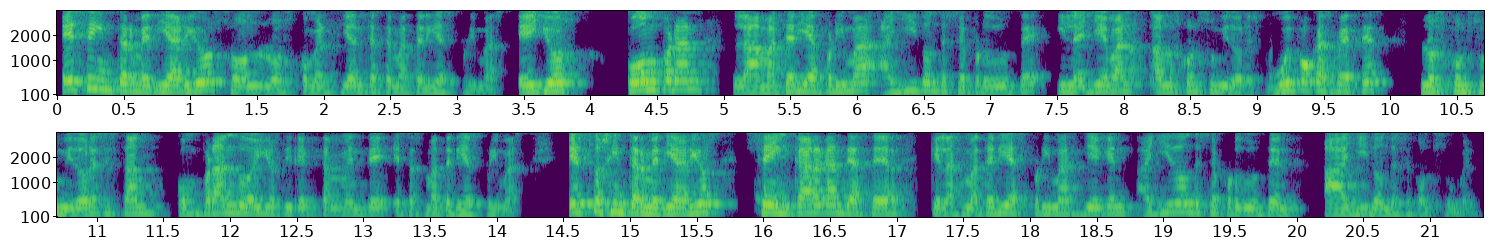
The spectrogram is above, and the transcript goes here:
Ese intermediario son los comerciantes de materias primas. Ellos compran la materia prima allí donde se produce y la llevan a los consumidores. Muy pocas veces los consumidores están comprando ellos directamente esas materias primas. Estos intermediarios se encargan de hacer que las materias primas lleguen allí donde se producen, allí donde se consumen.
